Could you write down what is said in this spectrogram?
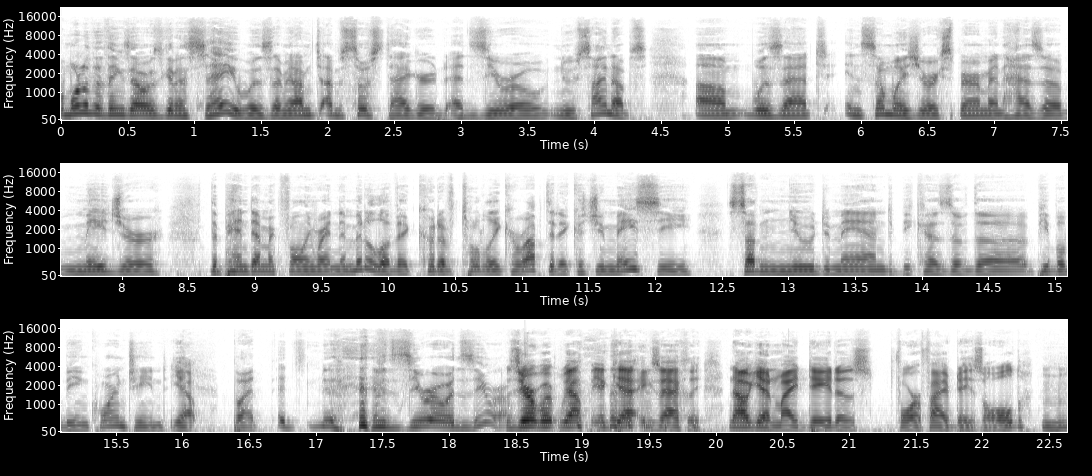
one of the things I was going to say was, I mean, I'm I'm so staggered at zero new signups. Um, was that in some ways your experiment has a major, the pandemic falling right in the middle of it could have totally corrupted it because you may see sudden new demand because of the people being quarantined. Yep. But it's, it's zero. It's zero. Zero. Yeah, yeah, exactly. Now again, my data's four or five days old, Mm-hmm.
